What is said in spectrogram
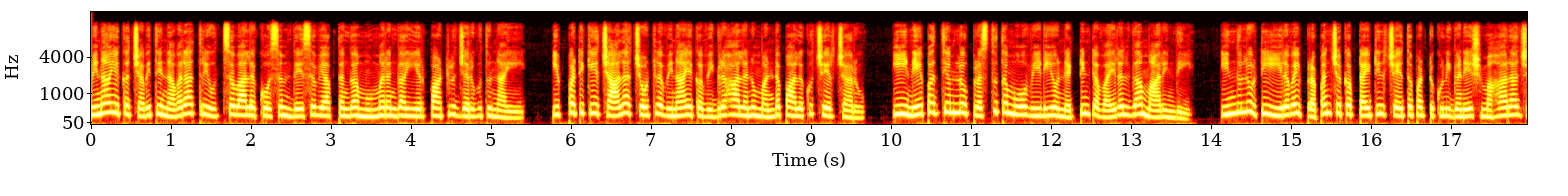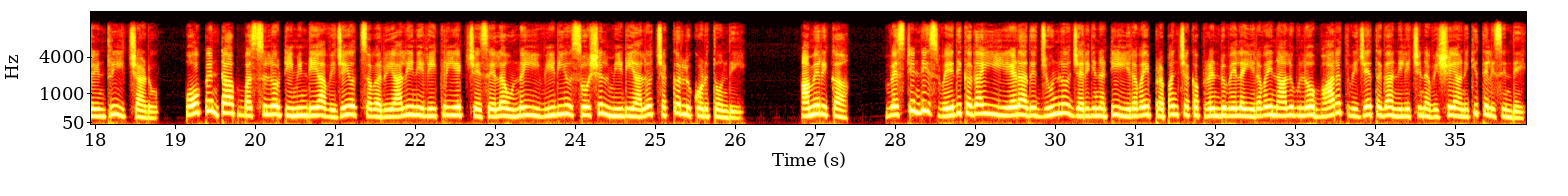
వినాయక చవితి నవరాత్రి ఉత్సవాల కోసం దేశవ్యాప్తంగా ముమ్మరంగా ఏర్పాట్లు జరుగుతున్నాయి. ఇప్పటికే చాలా చోట్ల వినాయక విగ్రహాలను మండపాలకు చేర్చారు. ఈ నేపథ్యంలో ప్రస్తుతం ఓ వీడియో నెట్టింట వైరల్గా మారింది. ఇందులో టీ ఇరవై ప్రపంచకప్ టైటిల్ చేతపట్టుకుని గణేష్ మహారాజ్ ఎంట్రీ ఇచ్చాడు. ఓపెన్ టాప్ బస్సులో టీమిండియా విజయోత్సవ ర్యాలీని రీక్రియేట్ చేసేలా ఉన్న ఈ వీడియో సోషల్ మీడియాలో చక్కర్లు కొడుతోంది. అమెరికా వెస్టిండీస్ వేదికగా ఈ ఏడాది జూన్లో జరిగిన టీ ఇరవై ప్రపంచకప్ రెండు వేల ఇరవై నాలుగులో భారత్ విజేతగా నిలిచిన విషయానికి తెలిసిందే.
